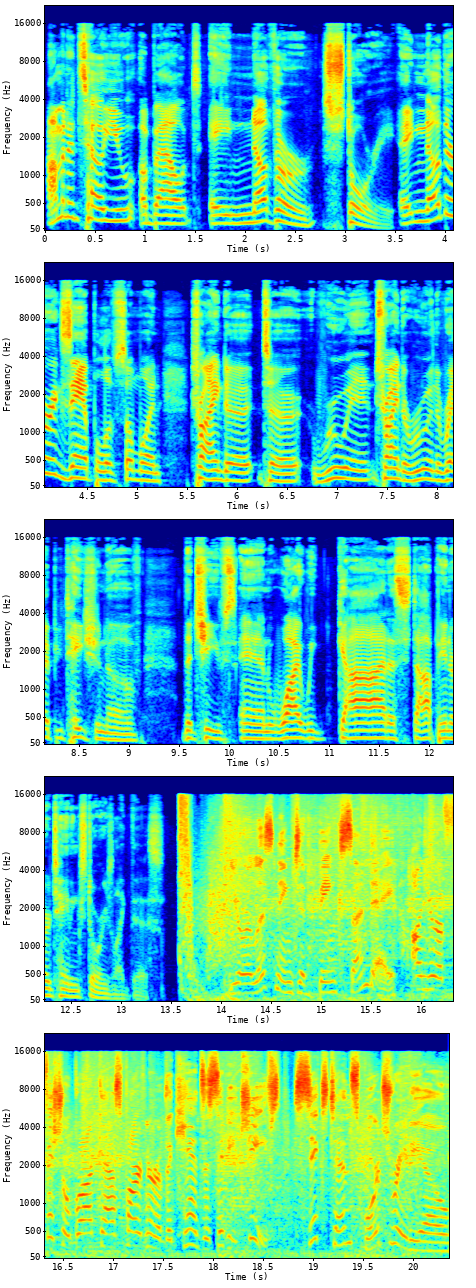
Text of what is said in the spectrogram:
I'm going to tell you about another story, another example of someone trying to to ruin trying to ruin the reputation of the Chiefs and why we got to stop entertaining stories like this. You're listening to Bink Sunday on your official broadcast partner of the Kansas City Chiefs, 610 Sports Radio.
